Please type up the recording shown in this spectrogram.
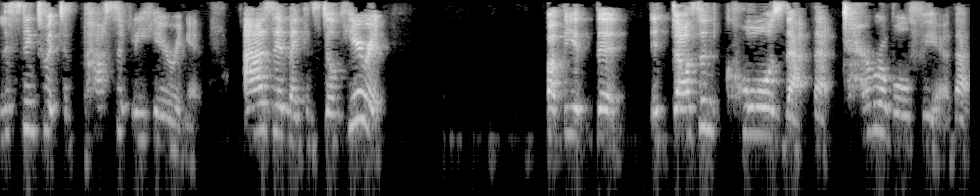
listening to it to passively hearing it. As in, they can still hear it, but the, the it doesn't cause that that terrible fear, that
